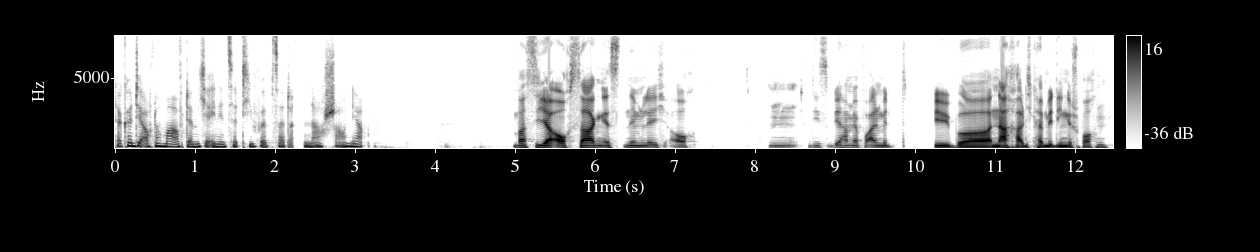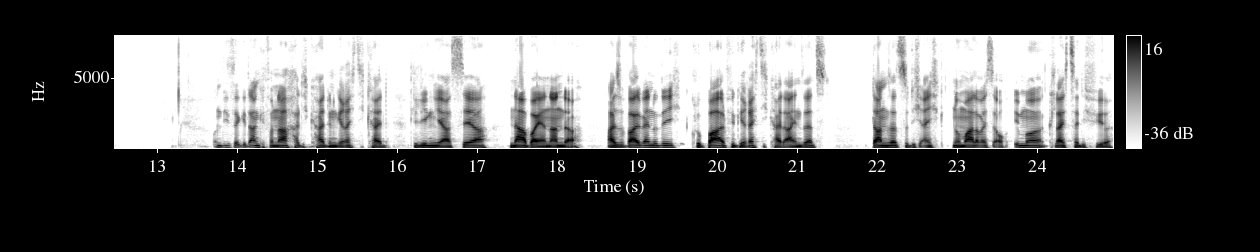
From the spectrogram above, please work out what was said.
Da könnt ihr auch nochmal auf der Micha-Initiativ-Website nachschauen, ja. Was sie ja auch sagen, ist nämlich auch, mh, hm, dies, wir haben ja vor allem mit über Nachhaltigkeit mit ihnen gesprochen. Und dieser Gedanke von Nachhaltigkeit und Gerechtigkeit, die liegen ja sehr nah beieinander. Also, weil wenn du dich global für Gerechtigkeit einsetzt, dann setzt du dich eigentlich normalerweise auch immer gleichzeitig für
